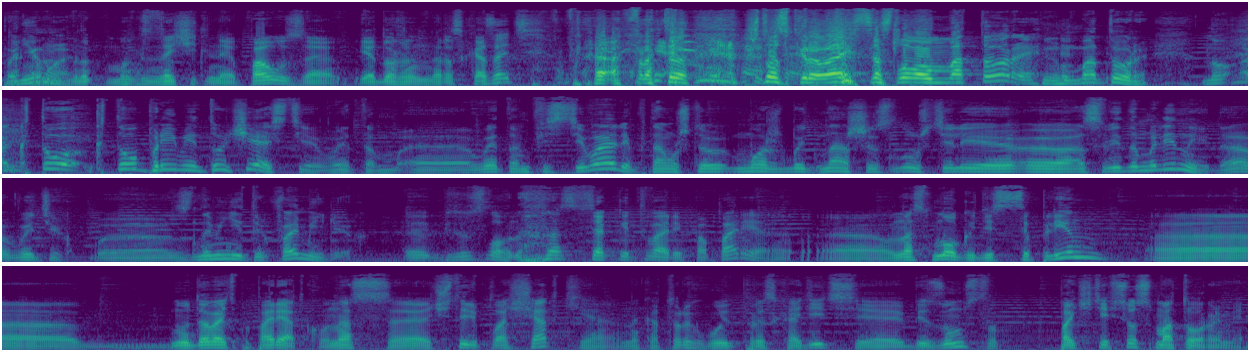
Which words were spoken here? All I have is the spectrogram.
Понимаю. Многозначительная пауза. Я должен рассказать про, про то, что скрывается словом «моторы». Моторы. Ну, а кто, кто примет участие в этом, э, в этом фестивале? Потому что, может быть, наши слушатели э, осведомлены, да, в этих э, знаменитых фамилиях. Э, Безусловно, у нас всякой твари по паре. Э, У нас много дисциплин. Э, Ну, давайте по порядку. У нас четыре площадки, на которых будет происходить безумство. Почти все с моторами.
